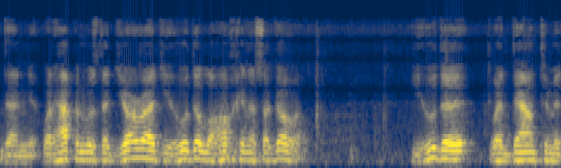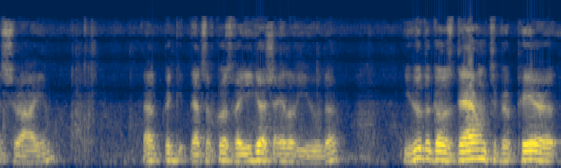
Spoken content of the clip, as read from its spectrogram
Then what happened was that Yorad Yehuda Lahachinas Agoel. Yehuda went down to Mitzrayim. That, that's of course Vayigash El Yehuda. Yehuda goes down to prepare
